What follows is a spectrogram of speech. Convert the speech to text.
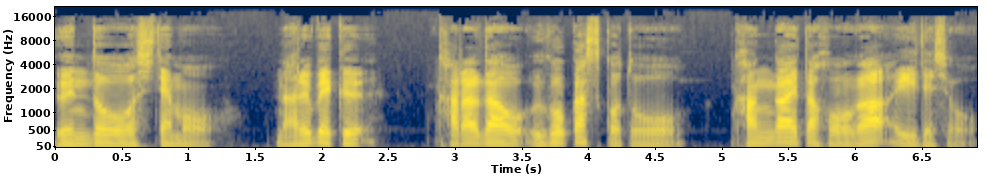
運動をしてもなるべく体を動かすことを考えた方がいいでしょ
